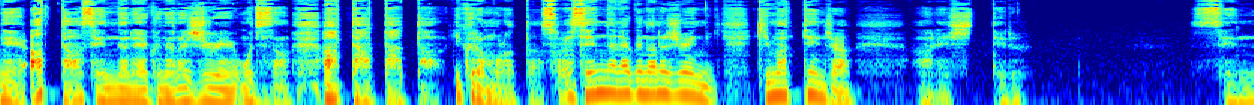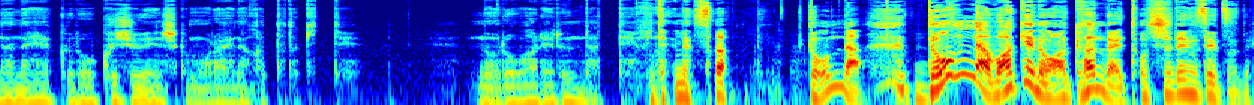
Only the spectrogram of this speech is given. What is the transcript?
ね、あった ?1770 円おじさん。あったあったあった。いくらもらった？それ1770円に決まってんじゃん。あれ知ってる ?1760 円しかもらえなかった時って、呪われるんだって、みたいなさ。どんな、どんなわけのわかんない都市伝説で。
